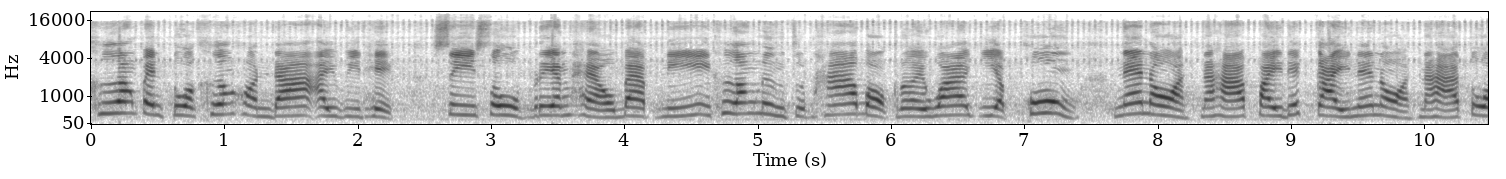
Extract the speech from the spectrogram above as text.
เครื่องเป็นตัวเครื่อง Honda iVTEC 4สูบเรียงแถวแบบนี้เครื่อง 1.5 บอกเลยว่าเหยียบพุ่งแน่นอนนะคะ ไปได้ไกลแน่นอนนะคะ ตัว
